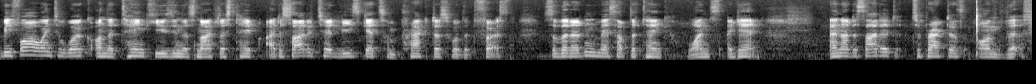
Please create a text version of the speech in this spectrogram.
Before I went to work on the tank using this knifeless tape I decided to at least get some practice with it first so that I didn't mess up the tank once again. And I decided to practice on this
